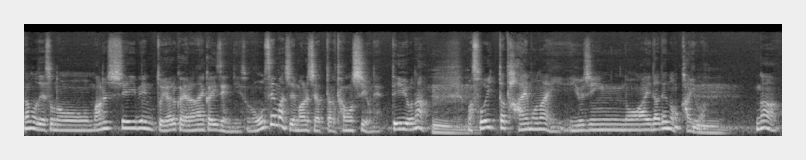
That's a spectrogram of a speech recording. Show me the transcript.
なのでそのマルシェイベントやるかやらないか以前にその大瀬町でマルシェやったら楽しいよねっていうような、うん、まあ、そういったたえもない友人の間での会話が、うん、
